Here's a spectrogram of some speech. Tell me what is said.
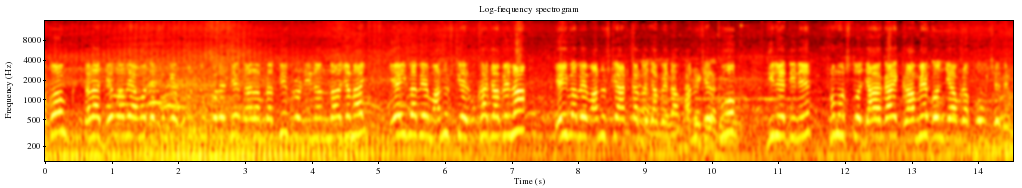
এবং তারা যেভাবে আমাদের সঙ্গে হুলস্থুল করেছে, তার আমরা তীব্র নিনন্দা জানাই। এইভাবে মানুষকে রুখা যাবে না, এইভাবে মানুষকে আটকানো যাবে না। মানুষের খুব দিনে দিনে সমস্ত জায়গায় গ্রামে গঞ্জে আমরা পৌঁছে দেব।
